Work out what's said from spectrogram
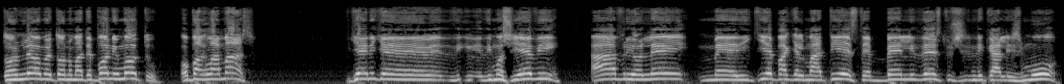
Τον λέω με το ονοματεπώνυμό του. Ο Παγλαμάς. Βγαίνει και δημοσιεύει. Αύριο λέει μερικοί επαγγελματίες τεμπέληδες του συνδικαλισμού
